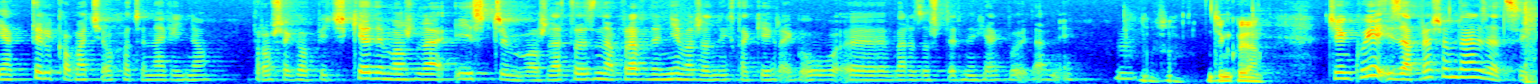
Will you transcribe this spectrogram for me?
jak tylko macie ochotę na wino, proszę go pić kiedy można i z czym można. To jest naprawdę, nie ma żadnych takich reguł y, bardzo sztywnych, jak były dawniej. Dobrze. Dziękuję. Dziękuję i zapraszam do Alzacji.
